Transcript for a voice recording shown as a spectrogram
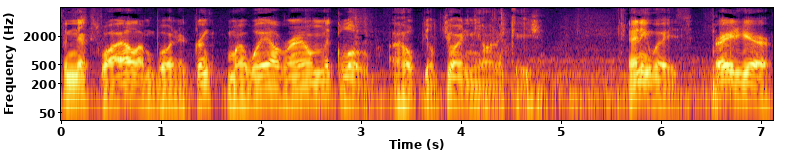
The next while, I'm going to drink my way around the globe. I hope you'll join me on occasion. Anyways, right here.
